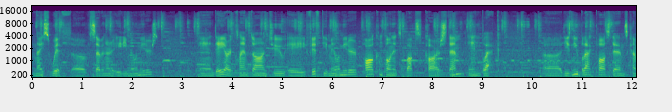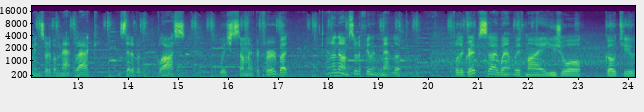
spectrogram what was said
nice width of 780 millimeters. And they are clamped on to a 50 millimeter Paul Components boxcar stem in black. Uh, these new black Paul stems come in sort of a matte black instead of a gloss, which some might prefer, but I don't know, I'm sort of feeling the matte look. For the grips, I went with my usual go-to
